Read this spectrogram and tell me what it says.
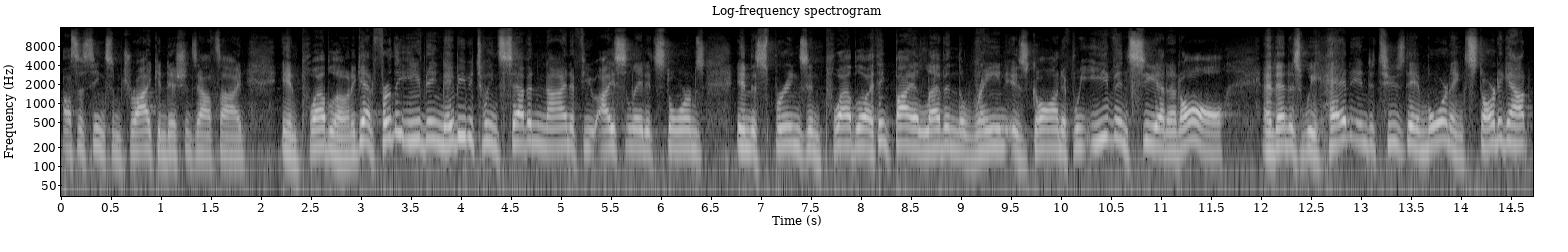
Also seeing some dry conditions outside in Pueblo. And again, for the evening, maybe between 7 and 9, a few isolated storms in the Springs in Pueblo. I think by 11, the rain is gone, if we even see it at all. And then as we head into Tuesday morning, starting out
